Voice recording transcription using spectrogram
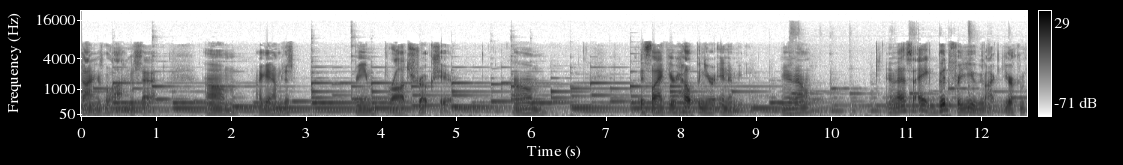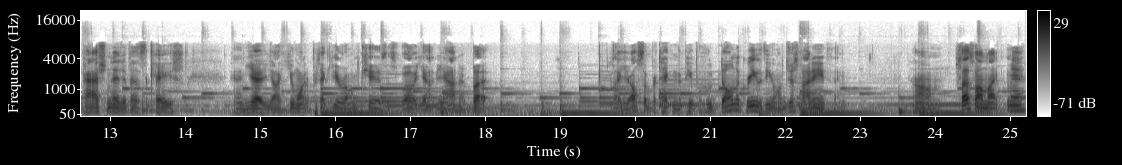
dying as well. I understand that. Um, again, I'm just being broad strokes here. Um, it's like you're helping your enemy, you know? And that's, hey, good for you. Like, you're compassionate if that's the case. And yeah, like you want to protect your own kids as well, yada yada. But like you're also protecting the people who don't agree with you on just about anything. Um, so that's why I'm like, man,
